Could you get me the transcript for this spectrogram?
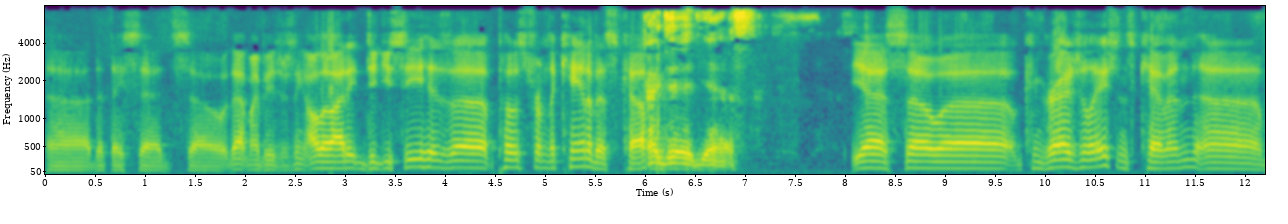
Uh, that they said, so that might be interesting. Although, I did, did you see his uh, post from the Cannabis Cup? I did, yes. Yeah, so uh, congratulations, Kevin. Uh,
